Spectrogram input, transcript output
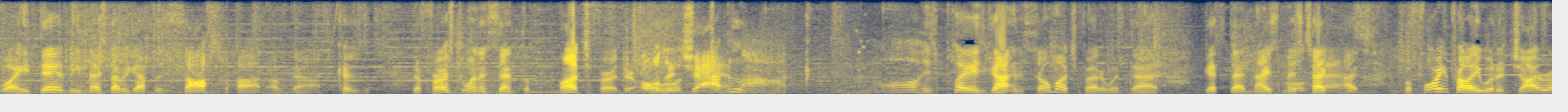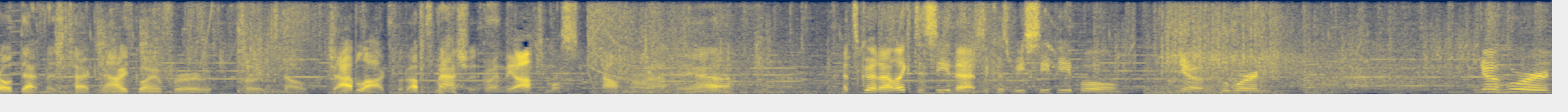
what he did, he messed up. He got the soft spot of that because the first one has sent him much further. Oh, Oh, the the jab lock. Oh, his play's gotten so much better with that. Gets that nice Full mistech. I, before he probably would have gyroed that mistech. Now he's going for for you know jab locks with up smashes. Going the optimal alpha route. Yeah. That's good. I like to see that because we see people, you know, who were, in, you know, who were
